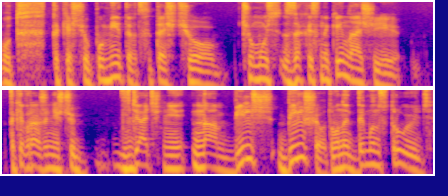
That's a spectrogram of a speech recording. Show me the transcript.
от таке, що помітив, це те, що чомусь захисники наші. Таке враження, що вдячні нам більш, більше, от вони демонструють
